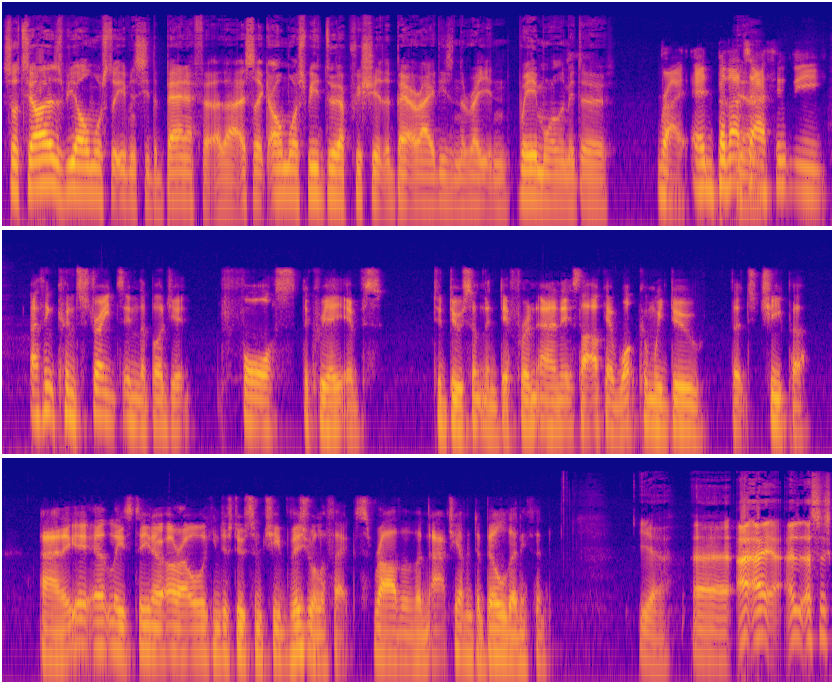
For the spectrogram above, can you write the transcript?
so to us, we almost don't even see the benefit of that. It's like almost we do appreciate the better ideas and the writing way more than we do. Right, and, but that's Yeah. I think the I think constraints in the budget force the creatives to do something different, and it's like okay, what can we do that's cheaper? And it, it, leads to you know, all right, well, we can just do some cheap visual effects rather than actually having to build anything. Yeah, uh, I, I, this is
